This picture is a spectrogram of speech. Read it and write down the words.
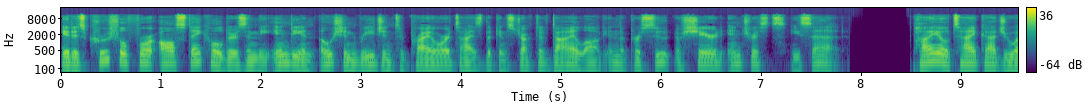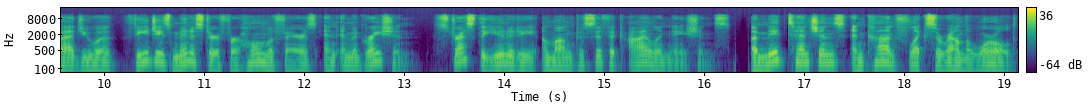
It is crucial for all stakeholders in the Indian Ocean region to prioritize the constructive dialogue in the pursuit of shared interests, he said. Pio Tikoduadua, Fiji's Minister for Home Affairs and Immigration, stressed the unity among Pacific Island nations. Amid tensions and conflicts around the world,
